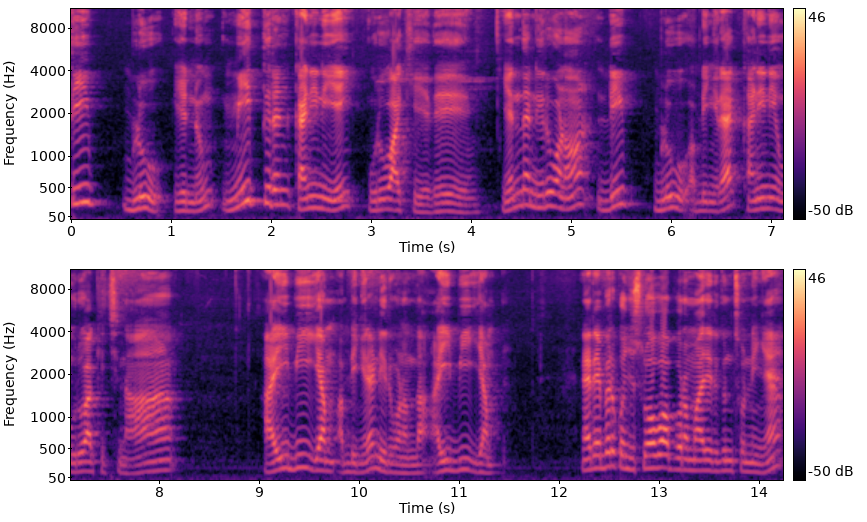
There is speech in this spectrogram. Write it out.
டீப் ப்ளூ என்னும் மீத்திறன் கணினியை உருவாக்கியது. எந்த நிறுவனம் டீப் ப்ளூ அப்படிங்கிற கணினியை உருவாக்கிச்சுன்னா ஐபிஎம் அப்படிங்கிற நிறுவனம் தான். ஐபிஎம் நிறைய பேர் கொஞ்சம் ஸ்லோவாக போகிற மாதிரி இருக்குன்னு சொன்னீங்க.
